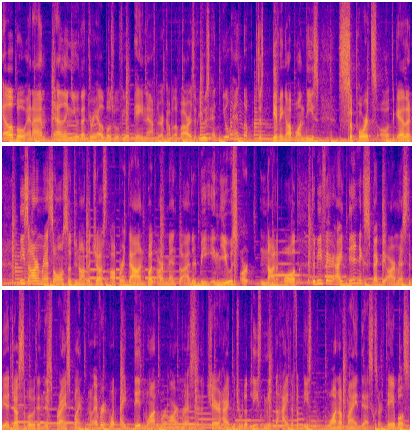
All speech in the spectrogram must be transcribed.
elbow, and I am telling you that your elbows will feel pain after a couple of hours of use, and you'll end up just giving up on these supports altogether. These armrests also do not adjust up or down, but are meant to either be in use or not at all. To be fair, I didn't expect the armrests to be adjustable within this price point. However, what I did want were armrests and a chair height which would at least meet the height of at least one of my desks or tables.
